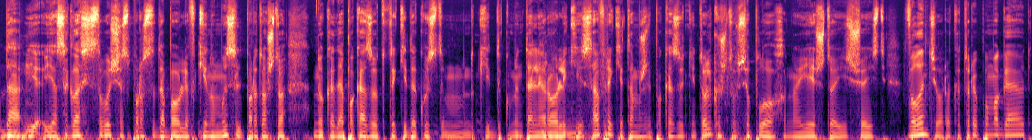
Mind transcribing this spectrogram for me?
да, я, я согласен с тобой, сейчас просто добавлю в кино мысль про то, что, ну, когда показывают такие, допустим, такие документальные ролики из Африки, там же показывают не только, что все плохо, но есть что, еще есть волонтеры, которые помогают,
